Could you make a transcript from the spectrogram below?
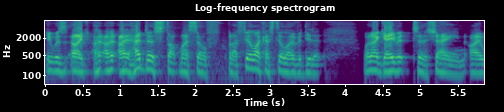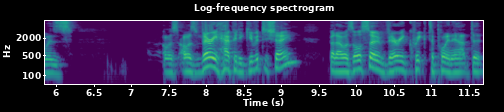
it was like I, I- had to stop myself, but I feel like I still overdid it. When I gave it to Shane, I was, I was, I was very happy to give it to Shane, but I was also very quick to point out that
